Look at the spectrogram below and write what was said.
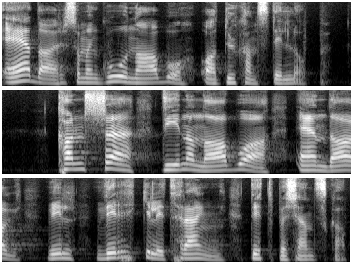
er der som en god nabo, og at du kan stille opp. Kanskje dine naboer en dag vil virkelig trenge ditt bekjentskap.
